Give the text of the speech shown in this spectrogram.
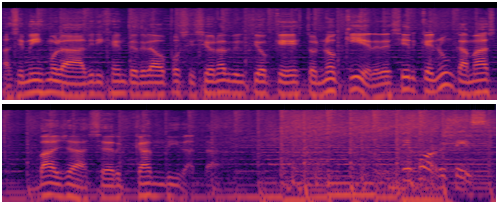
Asimismo, la dirigente de la oposición advirtió que esto no quiere decir que nunca más vaya a ser candidata. Deportes.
